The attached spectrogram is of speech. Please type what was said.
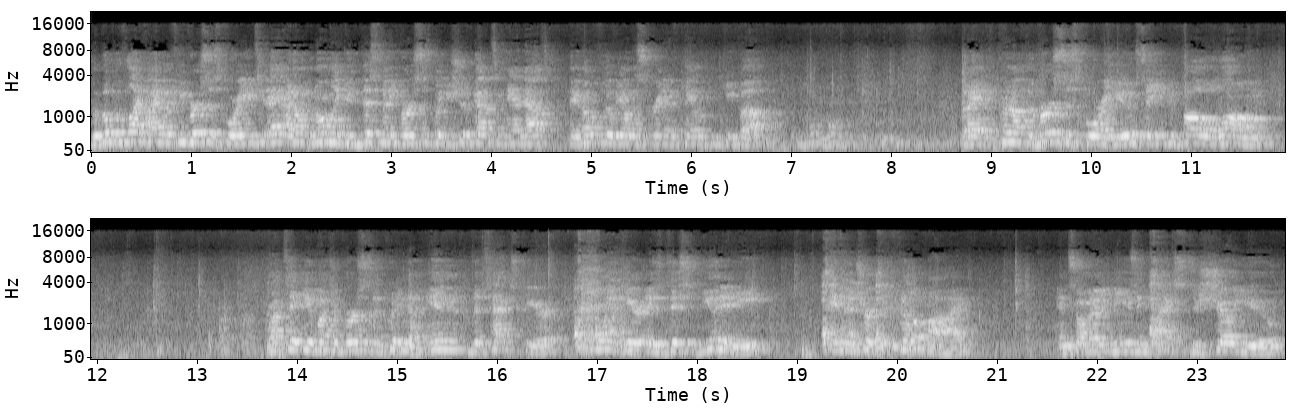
The book of life. I have a few verses for you today. I don't normally do this many verses, but you should have gotten some handouts. They hopefully will be on the screen if Caleb can keep up. But I print off the verses for you so you can follow along. We're not taking a bunch of verses and putting them in the text here. The point here is disunity in the church at Philippi. And so I'm going to be using text to show you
